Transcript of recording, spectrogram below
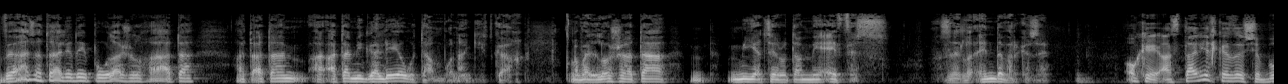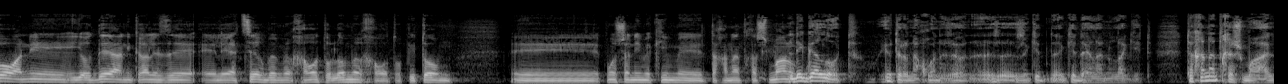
ואז אתה על ידי פעולה שלך, אתה אתה, אתה, אתה מגלה אותם, בוא נגיד כך, אבל לא שאתה מייצר אותם מאפס. זה לא, אין דבר כזה. אוקיי, okay, אז תהליך כזה שבו אני יודע, נקרא לזה, אה, לייצר במרכאות או לא במרכאות, או פתאום, אה, כמו שאני מקים אה, תחנת חשמל. לגלות, יותר נכון, זה, זה, זה כדאי לנו להגיד. תחנת חשמל,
